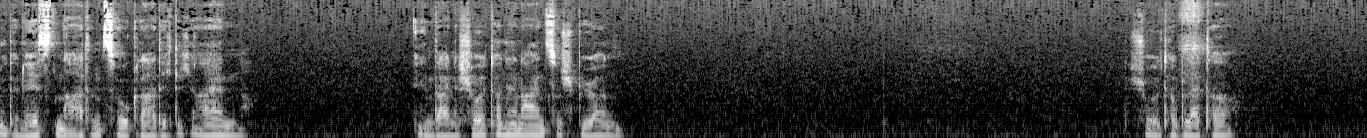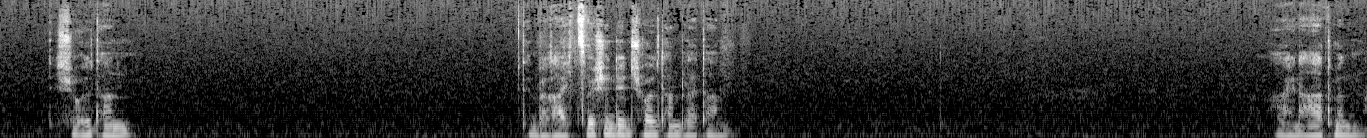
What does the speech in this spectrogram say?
Mit dem nächsten Atemzug lade ich dich ein, in deine Schultern hineinzuspüren. Die Schulterblätter, die Schultern, den Bereich zwischen den Schulternblättern. Einatmen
